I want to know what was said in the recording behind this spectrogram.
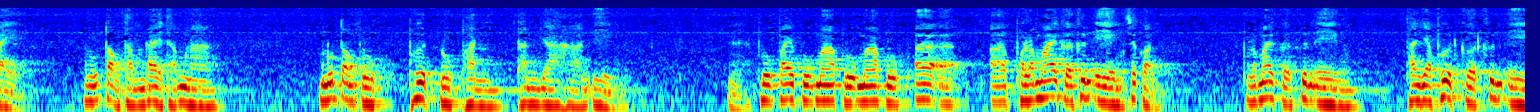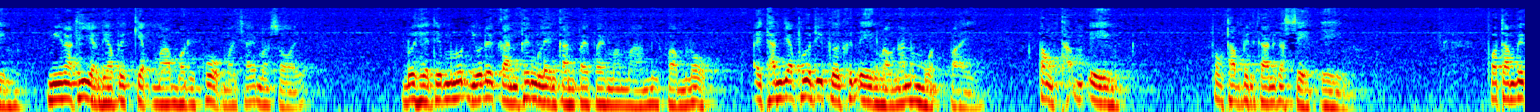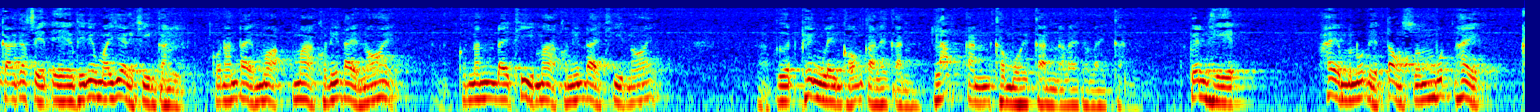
มนุษย์ต้องทำไร่ทำนา มนุษย์ต้องปลูกพืชปลูกพันธุ์ธัญญาหารเองปลูกไปปลูกมาปลูกมาปลูกเออผลไม้เกิดขึ้นเองซะก่อน ผลไม้เกิดขึ้นเองธัญพืชเกิดขึ้นเอง มีหน้าที่อย่างเดียวไปเก็บมาบริโภคมาใช้มาสอย โดยเหตุที่มนุษย์อยู่ด้วยกันเพ่งเล็งกันไปไปมามามีความโลภไอ้ธัญพืชที่เกิดขึ้นเองเหล่านั้นหมดไป ต้องทำเอง ต้องทำเป็นการเกษตรเอง พอทำเป็นการเกษตรเองทีนี้มาแย่งชิงกันคนนั้นได้มากมากคนนี้ได้น้อย คนนั้นได้ที่มากคนนี้ได้ที่น้อย เกิดเพ่งเล็งของกันและกันลักกันขโมยกันอะไรต่ออะไรกัน เป็นเหตุให้มนุษย์เนี่ยต้องสมมุติให้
